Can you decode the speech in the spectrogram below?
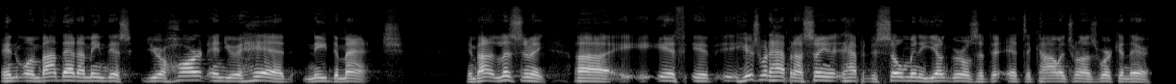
And by that I mean this your heart and your head need to match. And by, listen to me. Uh, if, if here's what happened, I was saying it happened to so many young girls at the, at the college when I was working there.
